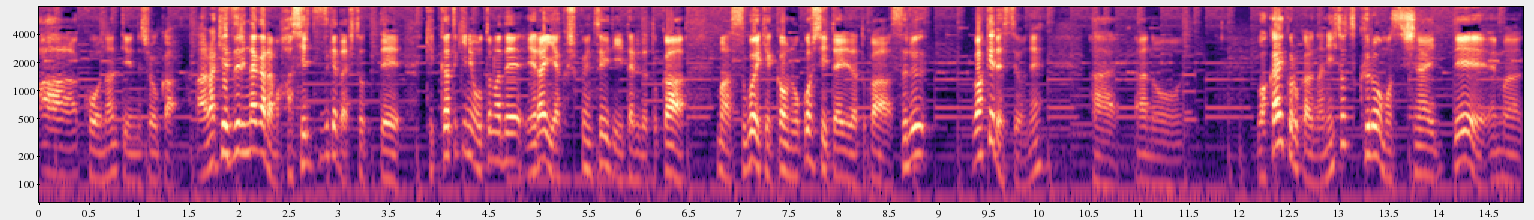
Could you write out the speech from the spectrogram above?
ああ、こう、なんて言うんでしょうか。荒削りながらも走り続けた人って、結果的に大人で偉い役職についていたりだとか、まあ、すごい結果を残していたりだとか、するわけですよね。はい。あの、若い頃から何一つ苦労もしないで、まあ、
